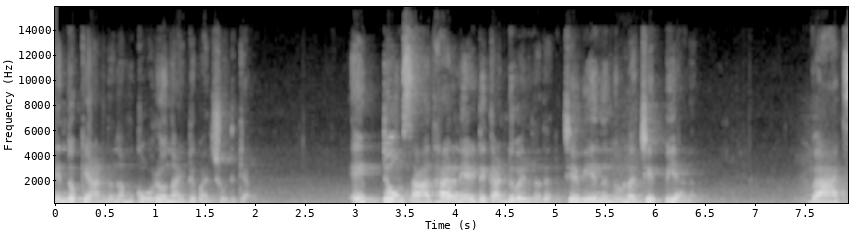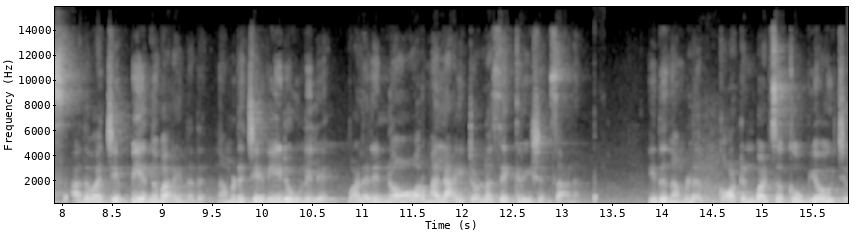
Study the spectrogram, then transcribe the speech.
എന്തൊക്കെയാണെന്ന് നമുക്ക് ഓരോന്നായിട്ട് പരിശോധിക്കാം. ഏറ്റവും സാധാരണയായിട്ട് കണ്ടുവരുന്നത് ചെവിയിൽ നിന്നുള്ള ചെപ്പിയാണ്. വാക്സ് അഥവാ ചെപ്പി എന്ന് പറയുന്നത് നമ്മുടെ ചെവിയുടെ ഉള്ളിലെ വളരെ നോർമൽ ആയിട്ടുള്ള സെക്രീഷൻസ് ആണ്. ഇത് നമ്മൾ കോട്ടൺ ബഡ്സ് ഒക്കെ ഉപയോഗിച്ച്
